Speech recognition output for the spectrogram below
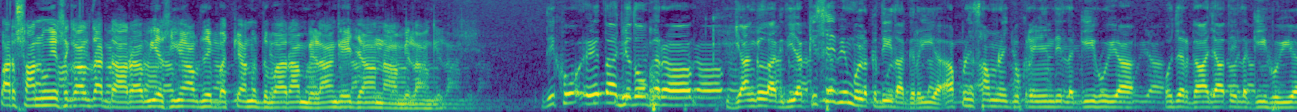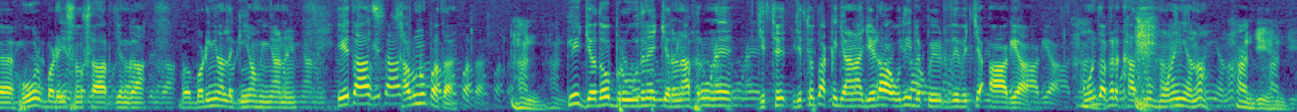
ਪਰ ਸਾਨੂੰ ਇਸ ਗੱਲ ਦਾ ਡਰ ਆ ਵੀ ਅਸੀਂ ਆਪਦੇ ਬੱਚਿਆਂ ਨੂੰ ਦੁਬਾਰਾ ਮਿਲਾਂਗੇ ਜਾਂ ਨਾ ਮਿਲਾਂਗੇ। ਦੇਖੋ ਇਹ ਤਾਂ ਜਦੋਂ ਫਿਰ ਜੰਗ ਲੱਗਦੀ ਆ ਕਿਸੇ ਵੀ ਮੁਲਕ ਦੀ ਲੱਗ ਰਹੀ ਆ। ਆਪਣੇ ਸਾਹਮਣੇ ਯੂਕਰੇਨ ਦੀ ਲੱਗੀ ਹੋਈ ਆ ਉਧਰ ਗਾਜ਼ਾ ਤੇ ਲੱਗੀ ਹੋਈ ਆ ਹੋਰ ਬੜੇ ਸੰਸਾਰ ਜੰਗਾਂ ਬੜੀਆਂ ਲੱਗੀਆਂ ਹੋਈਆਂ ਨੇ। ਇਹ ਤਾਂ ਸਭ ਨੂੰ ਪਤਾ ਕਿ ਜਦੋਂ ਬਰੂਦ ਨੇ ਚੱਲਣਾ ਫਿਰ ਉਹਨੇ ਜਿੱਥੇ ਜਿੱਥੋਂ ਤੱਕ ਜਾਣਾ ਜਿਹੜਾ ਉਹਦੀ ਲਪੇਟ ਦੇ ਵਿੱਚ ਆ ਗਿਆ ਹੁਣ ਤਾਂ ਫਿਰ ਖਤਮ ਹੋਣਾ ਹੀ ਆ ਨਾ। ਹਾਂਜੀ ਹਾਂਜੀ।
